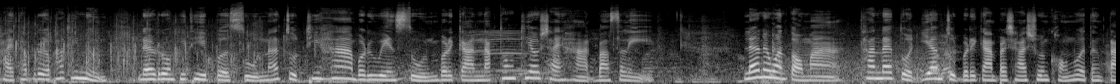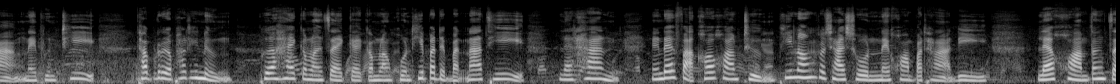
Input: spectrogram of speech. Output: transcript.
ภัยทัพเรือภาคที่ 1 ได้ร่วมพิธีเปิดศูนย์ณจุดที่ 5 บริเวณศูนย์บริการนักท่องเที่ยวชายหาดบางสะเลและในวันต่อมาท่านได้ตรวจเยี่ยมจุดบริการประชาชนของหน่วยต่างๆ ในพื้นที่ ทัพเรือภาคที่ 1 เพื่อให้กำลังใจแก่กำลังพลที่ปฏิบัติหน้าที่ และท่านยังได้ฝากข้อความถึงพี่น้องประชาชนในความปรารถนาดี และความตั้งใจ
